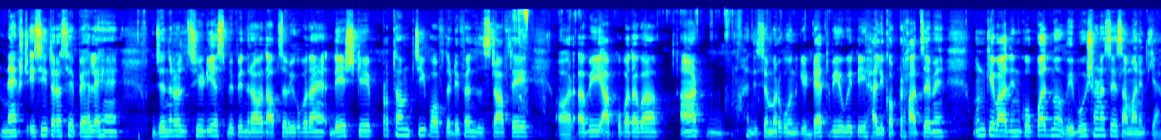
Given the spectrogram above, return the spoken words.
नेक्स्ट इसी तरह से पहले हैं general C D S Bipin Rawat, आप सभी को पता है, देश के प्रथम chief of the defence staff थे और अभी आपको पता होगा आठ दिसंबर को उनकी डेथ भी हुई थी हेलीकॉप्टर हादसे में। उनके बाद इनको पद्म विभूषण से सम्मानित किया।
